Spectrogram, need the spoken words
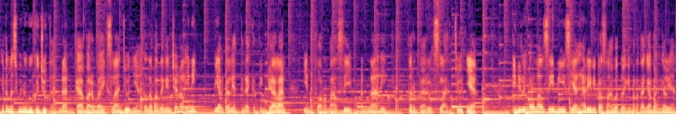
Kita masih menunggu kejutan dan kabar baik selanjutnya. Tetap pantengin channel ini, biar kalian tidak ketinggalan informasi menarik terbaru selanjutnya. Ini informasi di siang hari ini persahabat bagaimana tanggapan kalian?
